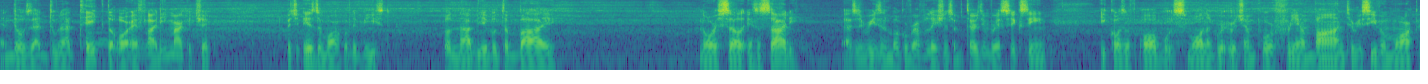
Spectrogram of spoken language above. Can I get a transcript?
And those that do not take the RFID microchip, which is the mark of the beast, will not be able to buy nor sell in society. As it reads in the book of Revelation, chapter 13, verse 16, he causeth all both small and great, rich and poor, free and bond, to receive a mark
